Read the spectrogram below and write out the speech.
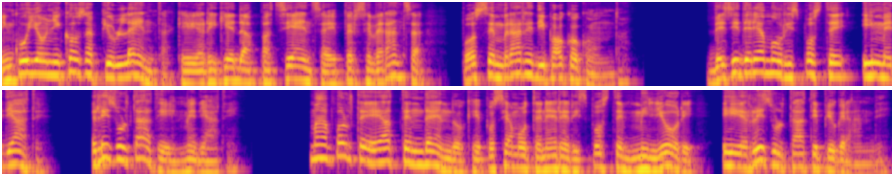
in cui ogni cosa più lenta che richieda pazienza e perseveranza può sembrare di poco conto. Desideriamo risposte immediate, risultati immediati ma a volte è attendendo che possiamo ottenere risposte migliori e risultati più grandi.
